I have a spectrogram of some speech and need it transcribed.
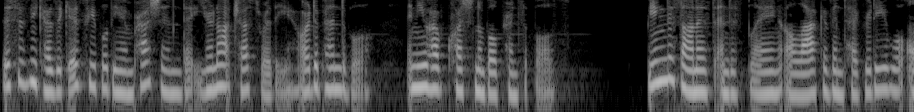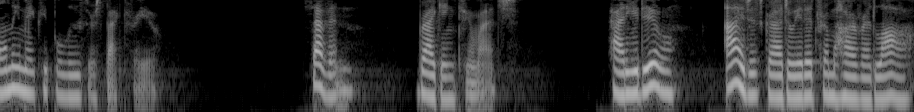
This is because it gives people the impression that you're not trustworthy or dependable, and you have questionable principles. Being dishonest and displaying a lack of integrity will only make people lose respect for you. 7. Bragging too much. How do you do? I just graduated from Harvard Law.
